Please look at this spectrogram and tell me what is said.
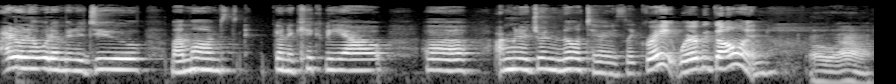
I don't know what I'm going to do. My mom's going to kick me out. Uh, I'm going to join the military. It's like, great. Where are we going? Oh wow.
